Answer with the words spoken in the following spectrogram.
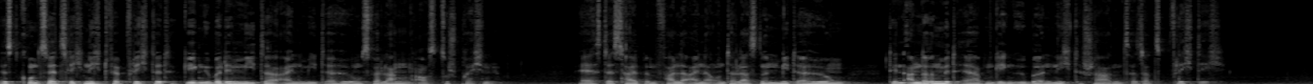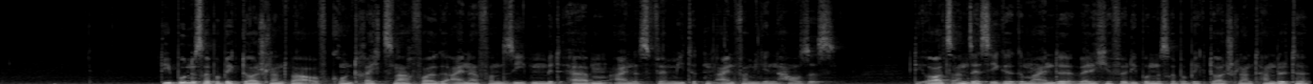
ist grundsätzlich nicht verpflichtet, gegenüber dem Mieter ein Mieterhöhungsverlangen auszusprechen. Er ist deshalb im Falle einer unterlassenen Mieterhöhung den anderen Miterben gegenüber nicht schadensersatzpflichtig die Bundesrepublik Deutschland war aufgrund Rechtsnachfolge einer von sieben Miterben eines vermieteten Einfamilienhauses. Die ortsansässige Gemeinde, welche für die Bundesrepublik Deutschland handelte,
